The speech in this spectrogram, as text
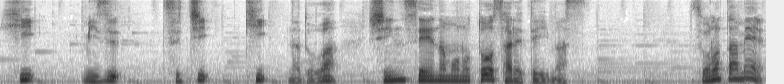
火、水、土、木などは神聖なものとされています。そのため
